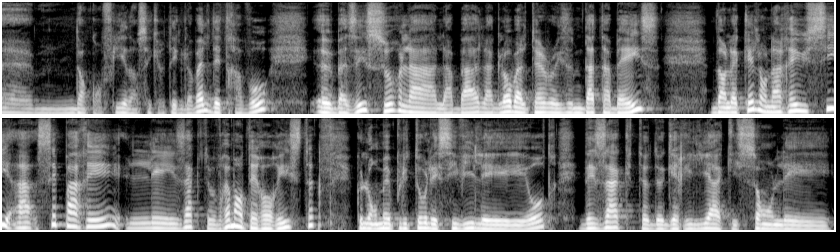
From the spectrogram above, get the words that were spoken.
euh, dans Conflit et dans Sécurité globale des travaux basés sur la la, la Global Terrorism Database, dans laquelle on a réussi à séparer les actes vraiment terroristes que l'on met plutôt les civils et autres des actes de guérilla qui sont les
